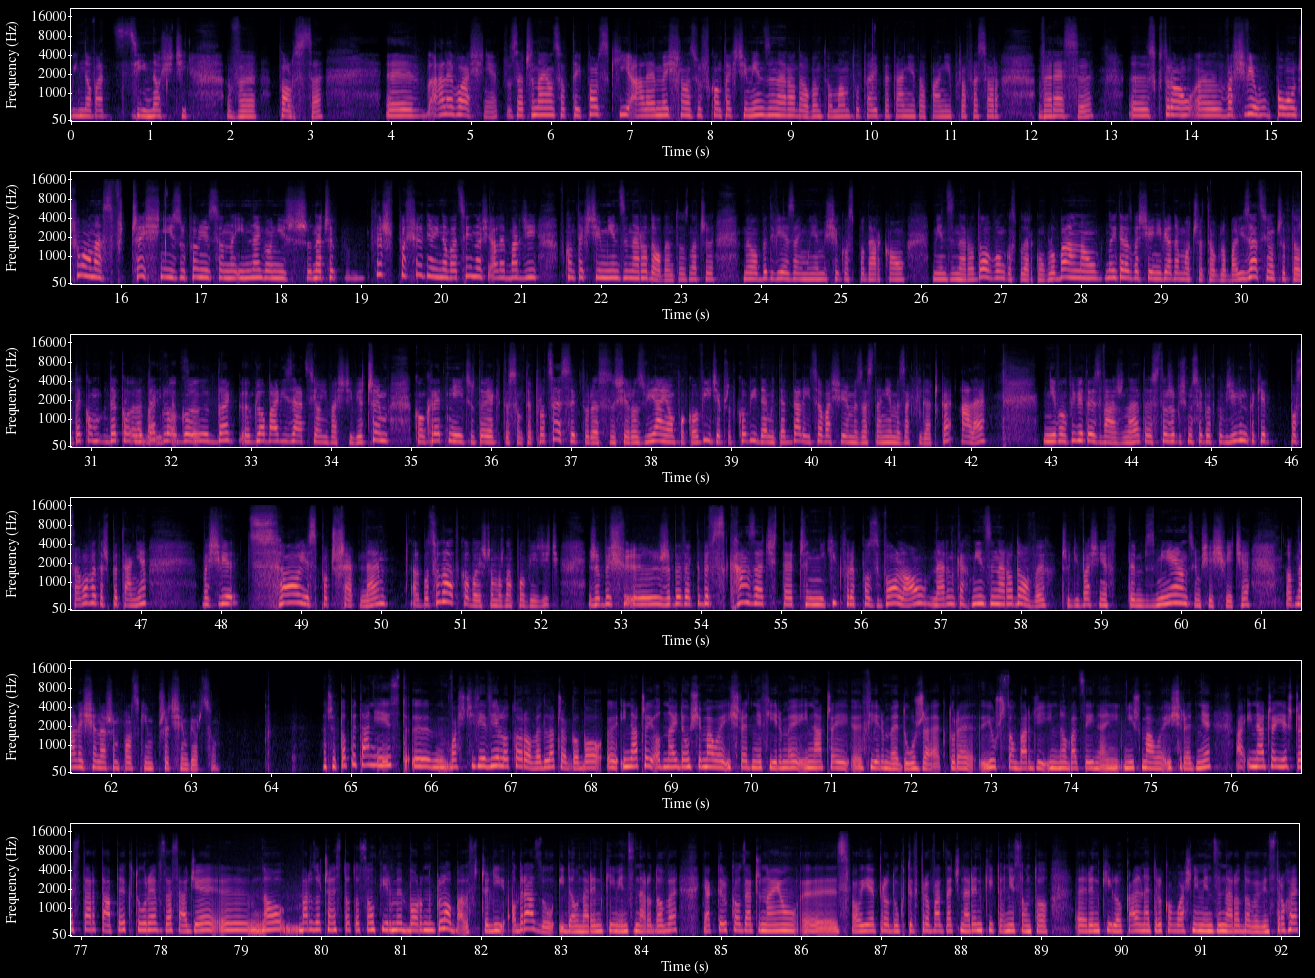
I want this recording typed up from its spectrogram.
innowacyjności w Polsce. Y, ale właśnie, zaczynając od tej Polski, ale myśląc już w kontekście międzynarodowym, to mam tutaj pytanie do pani profesor Weresy, y, z którą y, właściwie połączyło nas wcześniej zupełnie co innego niż, znaczy też pośrednio innowacyjność, ale bardziej w kontekście międzynarodowym. To znaczy my obydwie zajmujemy się gospodarką międzynarodową, gospodarką globalną. No i teraz właściwie nie wiadomo, czy to globalizacją, czy to deglobalizacją i właściwie czym konkretnie i czy to, jakie to są te procesy, które się rozwijają po COVID-zie, przed COVID-em i tak dalej i co właściwie my zastaniemy za chwileczkę, ale niewątpliwie to jest ważne, to jest to, żebyśmy sobie odpowiedzieli na takie podstawowe też pytanie, właściwie co jest potrzebne, albo co dodatkowo jeszcze można powiedzieć, żeby, żeby jak gdyby wskazać te czynniki, które pozwolą na rynkach międzynarodowych, czyli właśnie w tym zmieniającym się świecie, odnaleźć się naszym polskim przedsiębiorcom. Znaczy to pytanie jest y, właściwie wielotorowe. Dlaczego? Bo y, inaczej odnajdą się małe i średnie firmy, inaczej y, firmy duże, które już są bardziej innowacyjne niż małe i średnie, a inaczej jeszcze startupy, które w zasadzie no, bardzo często to są firmy born globals, czyli od razu idą na rynki międzynarodowe. Jak tylko zaczynają swoje produkty wprowadzać na rynki, to nie są to rynki lokalne, tylko właśnie międzynarodowe, więc trochę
